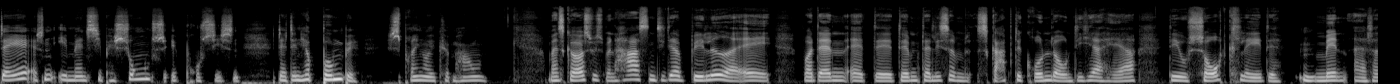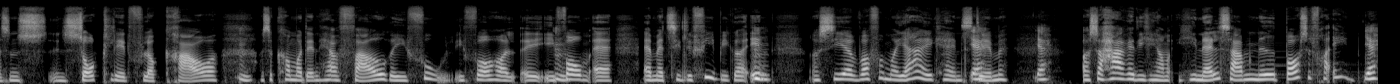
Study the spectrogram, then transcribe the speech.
dage af sådan emancipationsprocessen, da den her bombe springer i København. Man skal også, hvis man har sådan de der billeder af, hvordan at øh, dem, der ligesom skabte grundloven, de her herrer, det er jo sortklædte mm. mænd, altså sådan en sortklædt flok kraver, mm. og så kommer den her farverige fugl i forhold øh, i mm. form af, af Mathilde Fibiger ind mm. og siger, hvorfor må jeg ikke have en Ja. stemme? Ja. Og så hakker de ham- hende alle sammen ned, bortset fra en. Ja.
